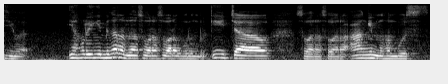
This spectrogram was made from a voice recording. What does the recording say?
gila. Yang lo ingin dengar adalah suara-suara burung berkicau suara-suara angin menghembus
